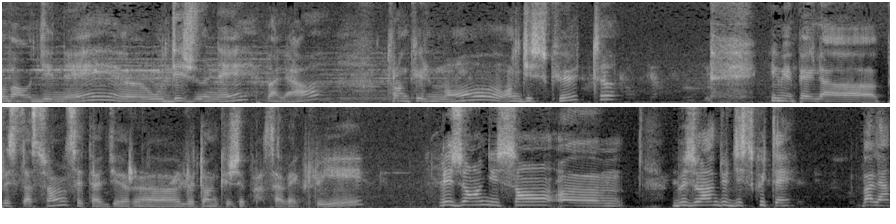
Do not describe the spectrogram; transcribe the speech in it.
On va au dîner, euh, au déjeuner, voilà, tranquillement, on discute. Il me paye la prestation, c'est-à-dire euh, le temps que je passe avec lui. Les gens, ils ont euh, besoin de discuter. Voilà,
